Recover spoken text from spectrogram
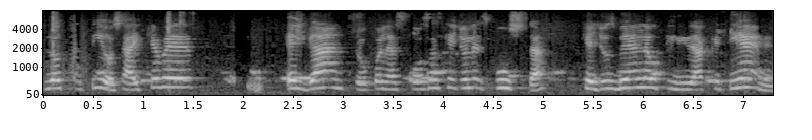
los sea, hay que ver el gancho con las cosas que a ellos les gusta, que ellos vean la utilidad que tienen.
